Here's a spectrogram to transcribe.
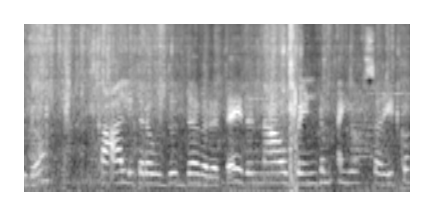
ಇದು ಕಾಲು ಈ ಥರ ಉದ್ದುದ್ದ ಬರುತ್ತೆ. ಇದನ್ನು ನಾವು ಬೆಂಡ್ ಅಯ್ಯೋ ಸಾರಿ ಇಟ್ಕೊ.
